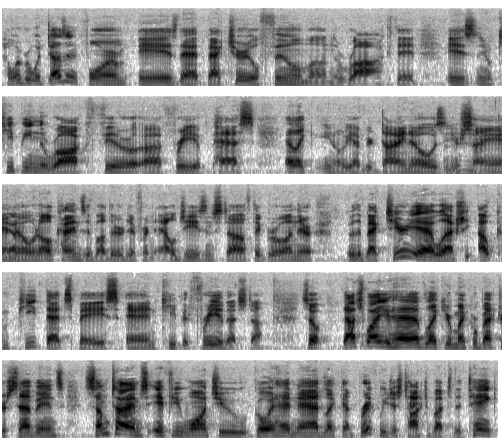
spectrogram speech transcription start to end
However, what doesn't form is that bacterial film on the rock that is, you know, keeping the rock feel, uh, free of pests. And like, you know, you have your dinos and your cyano yeah. and all kinds of other different algae and stuff that grow on there. Where the bacteria will actually outcompete that space and keep it free of that stuff. So that's why you have like your Microbacter 7s. Sometimes if you want to go ahead and add like that brick we just talked about to the tank,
